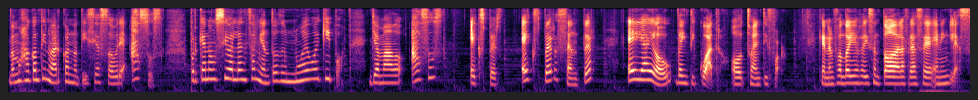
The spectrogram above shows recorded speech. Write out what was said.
Vamos a continuar con noticias sobre Asus, porque anunció el lanzamiento de un nuevo equipo llamado Asus Expert, Expert Center AIO 24 o 24 que en el fondo ellos le dicen toda la frase en inglés,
